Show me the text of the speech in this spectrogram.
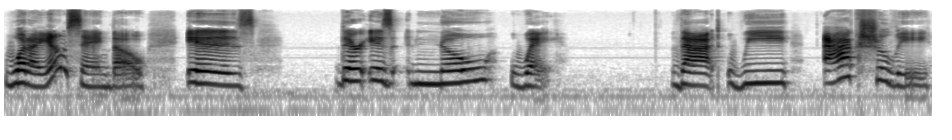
What I am saying, though, is there is no way that we actually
